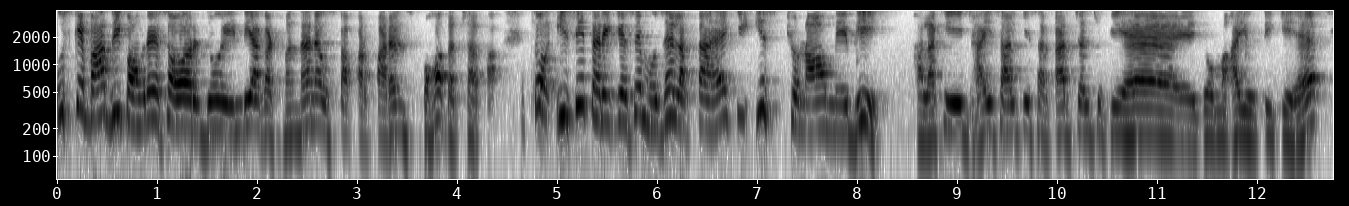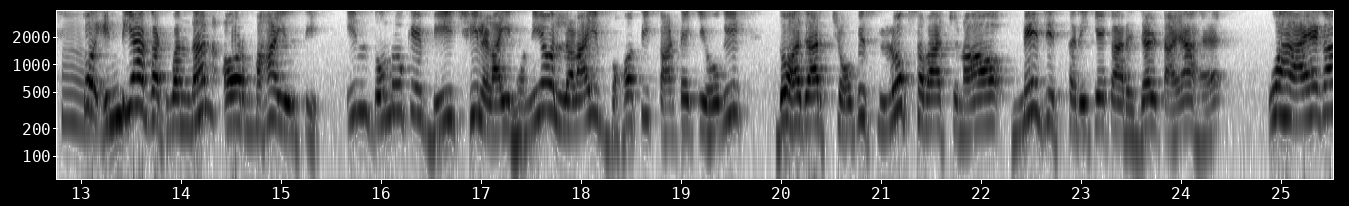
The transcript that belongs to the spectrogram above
उसके बाद भी कांग्रेस और जो इंडिया गठबंधन है उसका परफॉर्मेंस बहुत अच्छा था। तो इसी तरीके से मुझे लगता है कि इस चुनाव में भी हालाँकि ढाई साल की सरकार चल चुकी है जो महायुति की है हम्म। तो इंडिया गठबंधन और महायुति इन दोनों के बीच ही लड़ाई होनी है और लड़ाई बहुत ही कांटे की होगी। 2024 लोकसभा चुनाव में जिस तरीके का रिज़ल्ट आया है वह आएगा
